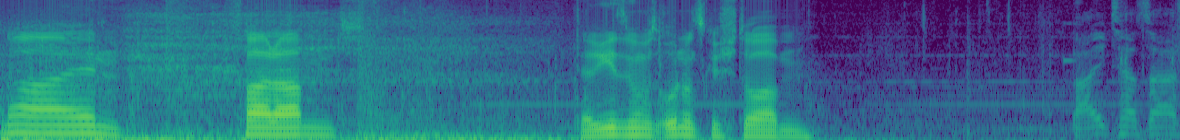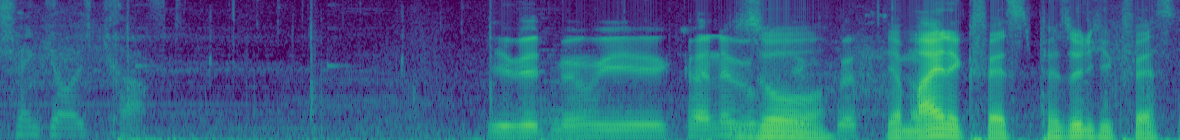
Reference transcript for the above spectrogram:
Nein. Verdammt. Der Riesenwurm ist ohne uns gestorben. Balthasar schenke euch Kraft. Hier wird mir irgendwie keine So. Quest Ja, meine Quest. Persönliche Quest.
